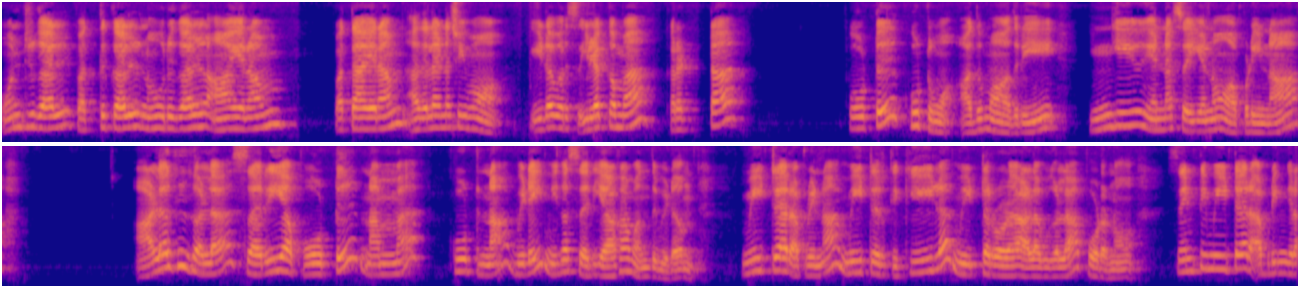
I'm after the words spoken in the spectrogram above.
ஒன்றுகள் பத்துக்கள் நூறுகள் ஆயிரம் பத்தாயிரம் அதெல்லாம் என்ன செய்வோம்? இடவரிசை இலக்கமாக கரெக்டாக போட்டு கூட்டுவோம். அது மாதிரி இங்கேயும் என்ன செய்யணும் அப்படின்னா அலகுகளை சரியாக போட்டு நம்ம கூட்டினா விடை மிக சரியாக வந்துவிடும். மீட்டர் அப்படின்னா மீட்டருக்கு கீழே மீட்டரோட அளவுகளாக போடணும். சென்டிமீட்டர் அப்படிங்கிற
